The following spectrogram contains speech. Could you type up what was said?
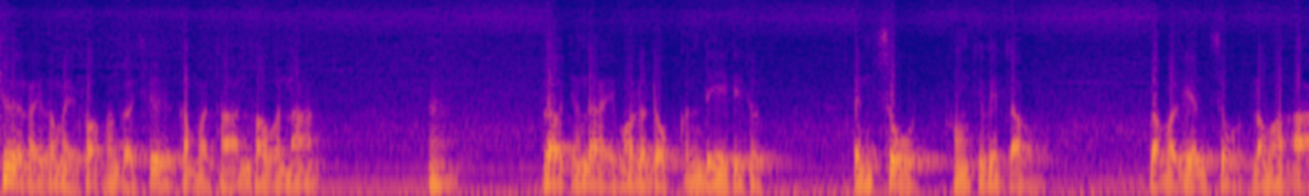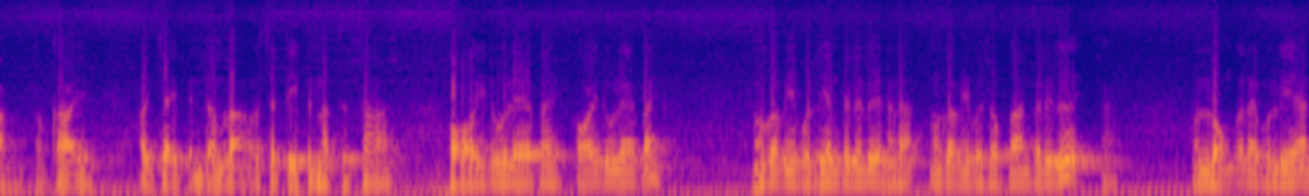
ชื่ออะไรก็ไม่เพราะมันก็ชื่อ กรรมฐานภาวนาเราจึงได้มรดกกันดีที่สุด เป็นสูตรของชีวิตเรา เรามาเรียนสูตร เรามาอ่าน เอากาย เอาใจเป็นตำรา เอาสติเป็นนักศึกษา คอยดูแลไป คอยดูแลไป มันก็มีบทเรียนไปเรื่อยๆนั่นแหละมันก็มีประสบการณ์ไปเรื่อยๆนะมันหลงก็ได้บทเรียน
